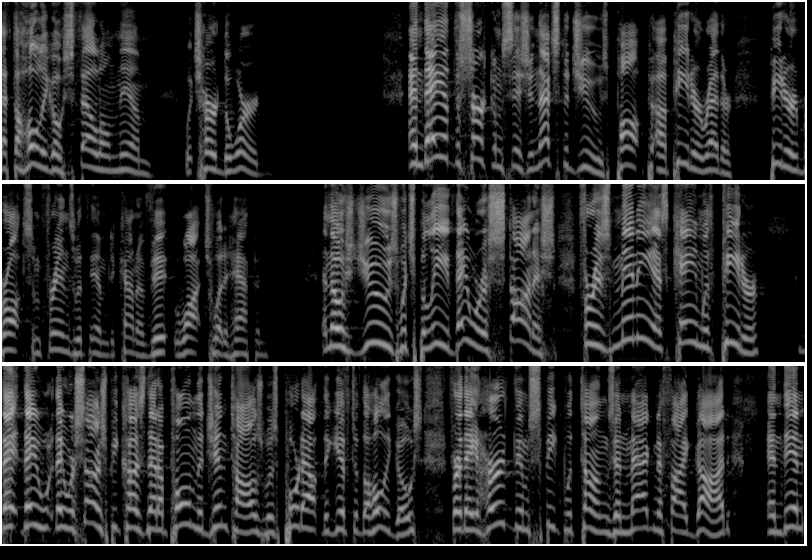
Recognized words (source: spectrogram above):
That the Holy Ghost fell on them which heard the word. And they of the circumcision, that's the Jews, Paul, uh, Peter rather, Peter had brought some friends with him to kind of watch what had happened. And those Jews which believed, they were astonished, for as many as came with Peter they, they, they were astonished because that upon the Gentiles was poured out the gift of the Holy Ghost, for they heard them speak with tongues and magnify God. And then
